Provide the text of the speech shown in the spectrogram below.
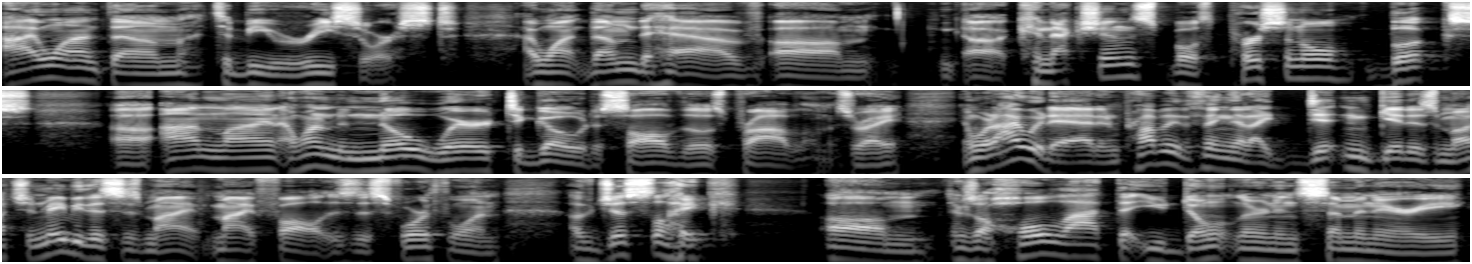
I want them to be resourced. I want them to have um, uh, connections, both personal, books, uh, online. I want them to know where to go to solve those problems, right? And what I would add, and probably the thing that I didn't get as much, and maybe this is my my fault, is this fourth one of just like um, there's a whole lot that you don't learn in seminary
